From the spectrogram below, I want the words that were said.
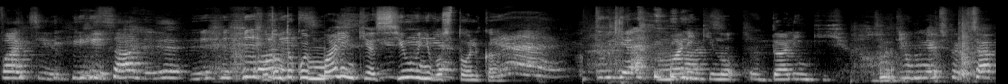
Хватит! Сами! Вот он такой маленький, а сил у него столько. Дуя. Маленький, но удаленький. Смотри, у меня теперь вся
